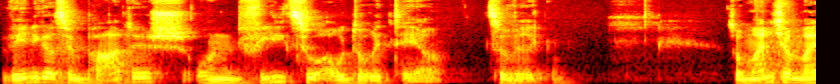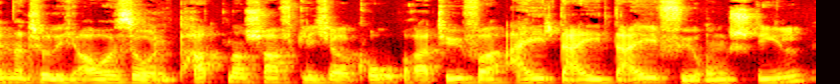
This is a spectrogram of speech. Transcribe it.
weniger sympathisch und viel zu autoritär zu wirken. So mancher meint natürlich auch so ein partnerschaftlicher, kooperativer Ei-Dei-Dei-Führungsstil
